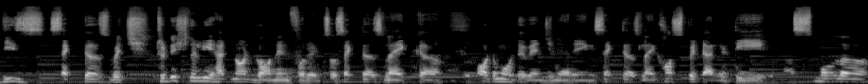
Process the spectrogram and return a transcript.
these sectors which traditionally had not gone in for it. So, sectors like uh, automotive engineering, sectors like hospitality, uh, smaller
